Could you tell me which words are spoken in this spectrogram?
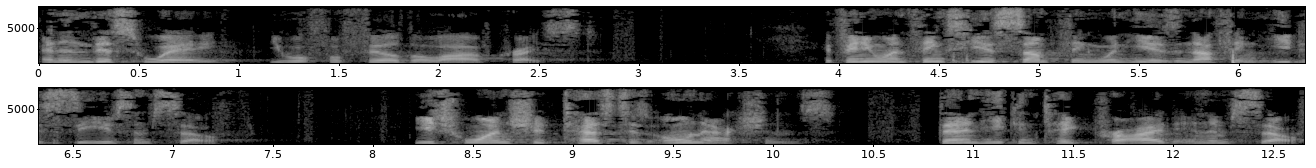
and in this way you will fulfill the law of Christ. If anyone thinks he is something when he is nothing, he deceives himself. Each one should test his own actions. Then he can take pride in himself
